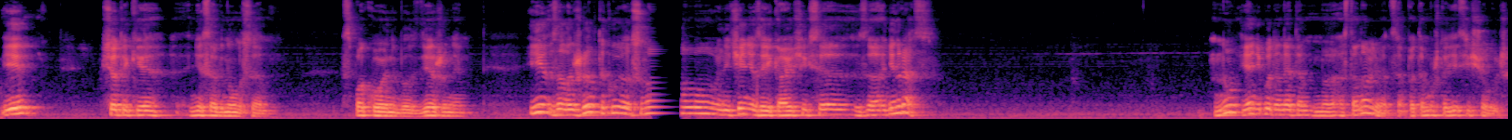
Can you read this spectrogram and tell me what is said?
И все-таки не согнулся, спокойный был, сдержанный. И заложил такую основу лечения заикающихся за один раз. Ну, я не буду на этом останавливаться, потому что есть еще лучше.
